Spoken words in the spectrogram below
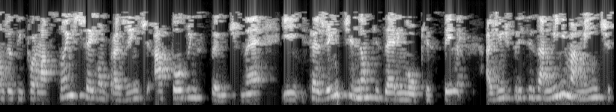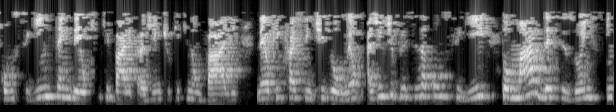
onde as informações chegam para a gente a todo instante, né? E se a gente não quiser enlouquecer, a gente precisa minimamente conseguir entender o que, que vale para a gente, o que, que não vale, né, o que, que faz sentido ou não. A gente precisa conseguir tomar decisões em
